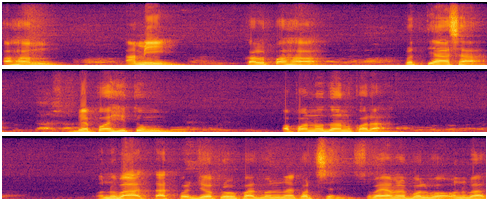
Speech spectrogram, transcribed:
অহম, আমি, কল্পহ, প্রত্যাশা, ব্যপহিতুম, অপনোদন করা। অনুবাদ, তাৎপর্য প্রভুপাত বর্ণনা করছেন। সবাই আমরা বলব অনুবাদ।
